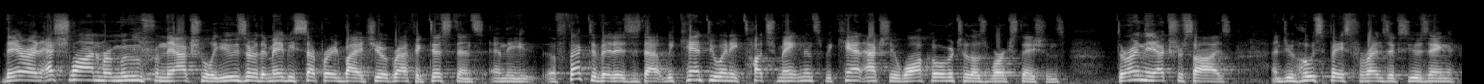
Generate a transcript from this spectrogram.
they are an echelon removed from the actual user. They may be separated by a geographic distance. And the effect of it is, is that we can't do any touch maintenance. We can't actually walk over to those workstations during the exercise and do host-based forensics using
